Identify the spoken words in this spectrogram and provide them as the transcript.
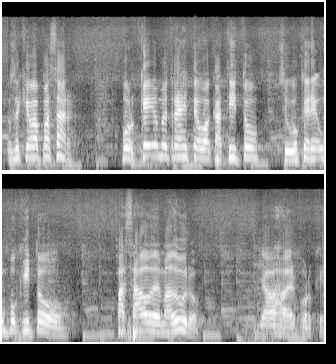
Entonces, ¿qué va a pasar? ¿Por qué yo me traje este aguacatito si vos querés un poquito pasado de maduro? Ya vas a ver por qué.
